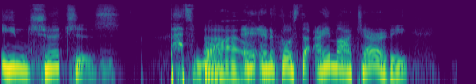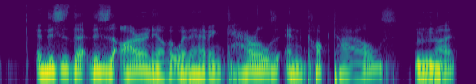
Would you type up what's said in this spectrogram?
in churches. That's Um, wild. and, and of course, the Amar charity, and this is the this is the irony of it, where they're having carols and cocktails, Mm. right?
